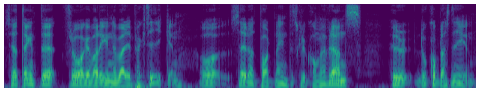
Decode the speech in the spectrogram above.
Så jag tänkte fråga vad det innebär i praktiken. Och säg då att parterna inte skulle komma överens, hur, då kopplas ni in.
